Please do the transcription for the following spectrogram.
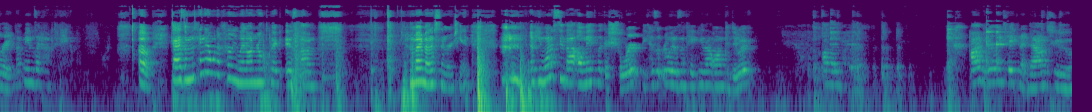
Great, that means I have to take Oh, guys, the thing I want to fill you in on real quick is um my medicine routine. if you want to see that, I'll make like a short because it really doesn't take me that long to do it. Um, I've really taken it down to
